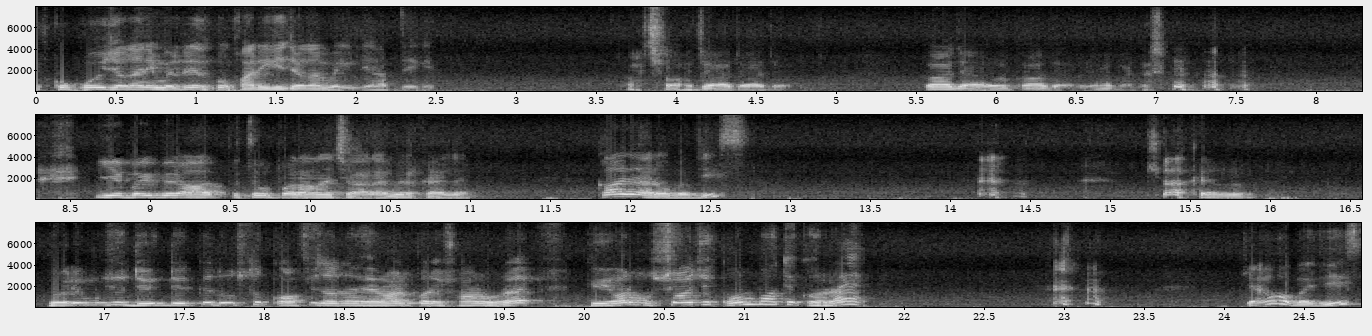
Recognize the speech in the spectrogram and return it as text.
इसको कोई जगह नहीं मिल रही, इसको खाली की जगह मिल रही है, आप देखें। अच्छा जाओ, आ जाओ कहाँ जा रहे हो, कहाँ जा रहे हो, यहाँ ये भाई मेरा हाथ से ऊपर आना चाह रहा है, मेरा ख्याल है। कहाँ जा रहे हो बजीस क्या कर रहे हो? अरे मुझे देख देख के दोस्तों काफ़ी ज़्यादा हैरान परेशान हो रहा है कि यार मुझसे आज कौन बातें कर रहा है? क्या हुआ बजीस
